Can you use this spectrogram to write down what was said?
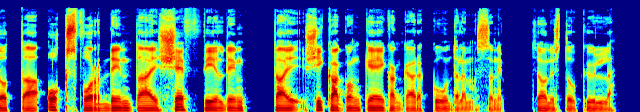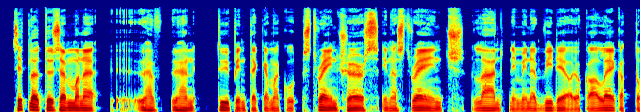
tota, Oxfordin tai Sheffieldin tai Chicagon keikan käydä kuuntelemassa, niin se onnistuu kyllä. Sitten löytyy semmoinen yhden, yhden tyypin tekemä kuin Strangers in a Strange Land-niminen video, joka on leikattu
